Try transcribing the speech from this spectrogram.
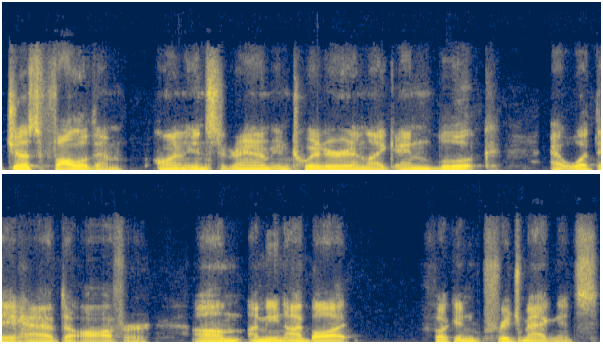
just follow them on Instagram and Twitter, and like and look at what they have to offer. Um, I mean, I bought fucking fridge magnets.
